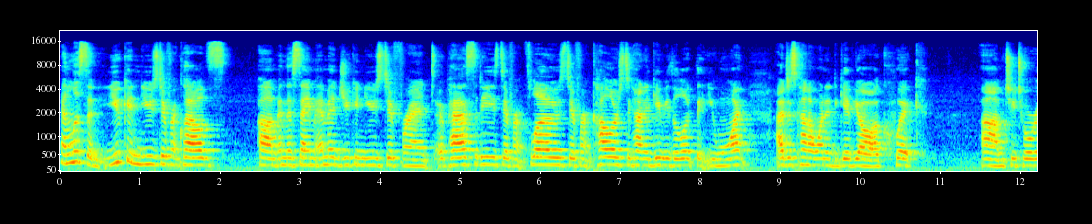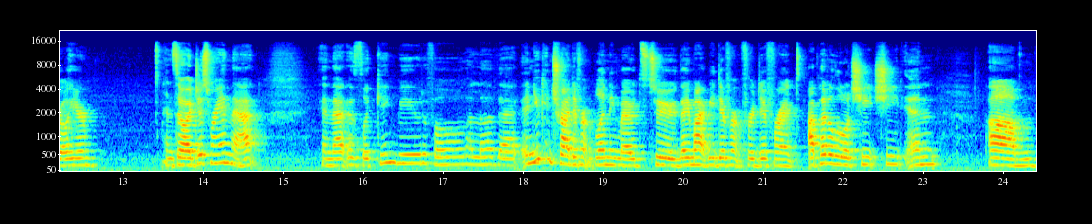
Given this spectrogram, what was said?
And listen, you can use different clouds um, in the same image. You can use different opacities, different flows, different colors to kind of give you the look that you want. I just kind of wanted to give y'all a quick um, tutorial here. And so I just ran that and that is looking beautiful. I love that. And you can try different blending modes too. They might be different for different. I put a little cheat sheet in um,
